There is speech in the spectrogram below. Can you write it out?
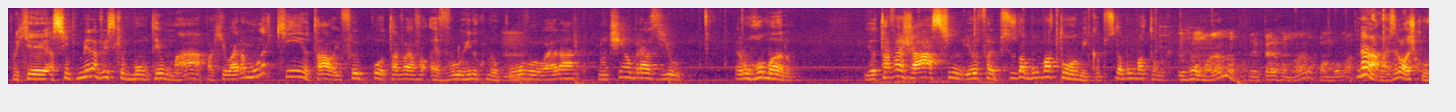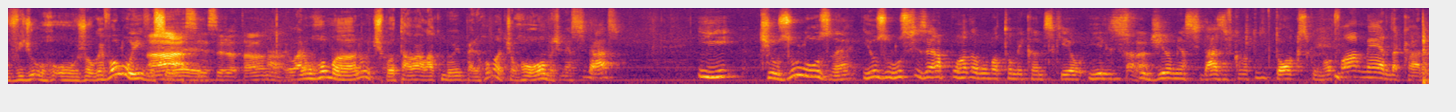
Porque, assim, a primeira vez que eu montei um mapa, que eu era molequinho e tal, e foi, pô, tava evo- evoluindo com o meu Hum. povo, eu era. Não tinha o Brasil. Eu era um romano. E eu tava já, assim, e eu falei, preciso da bomba atômica, preciso da bomba atômica. Um romano? Um Império Romano com uma bomba? Não, não, mas é lógico, o vídeo, o, o jogo evolui, você. Ah, sim, você já tá. Ah, Eu era um romano, tipo, eu tava lá com o meu império romano, tinha Roma, tinha minhas cidades. E tinha os Zulus, né? E os Zulus fizeram a porra da bomba atômica antes que eu. E eles Caraca. explodiram minhas cidades e ficava tudo tóxico. Volta foi uma merda, cara.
